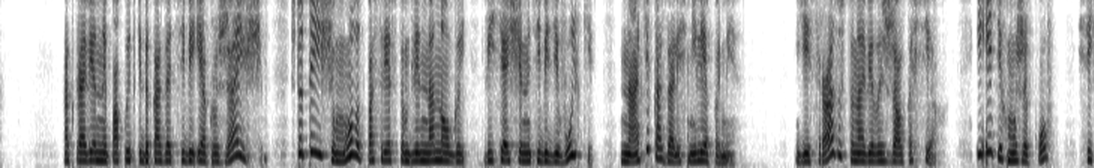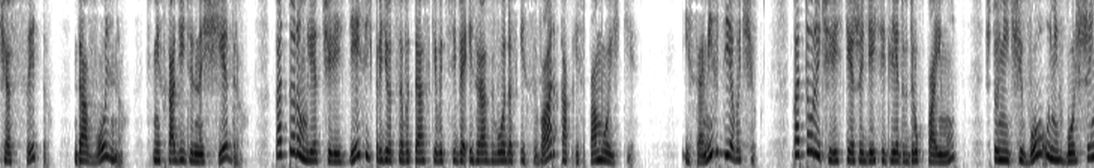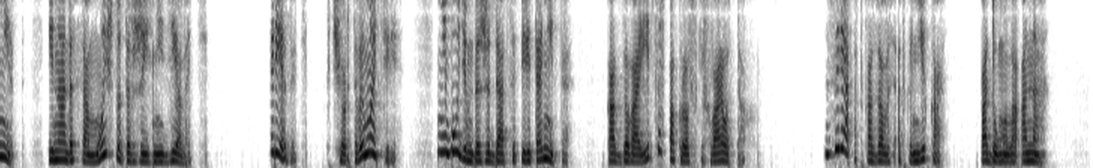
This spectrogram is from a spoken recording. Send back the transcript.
Откровенные попытки доказать себе и окружающим, что ты еще молод посредством длинноногой, висящей на тебе девульки, Нате казались нелепыми. Ей сразу становилось жалко всех. И этих мужиков, сейчас сытых, довольных, снисходительно щедрых, которым лет через десять придется вытаскивать себя из разводов и свар, как из помойки. И самих девочек, которые через те же десять лет вдруг поймут, что ничего у них больше нет, и надо самой что-то в жизни делать. Резать, к чертовой матери. Не будем дожидаться перитонита, как говорится в Покровских воротах. Зря отказалась от коньяка, подумала она.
